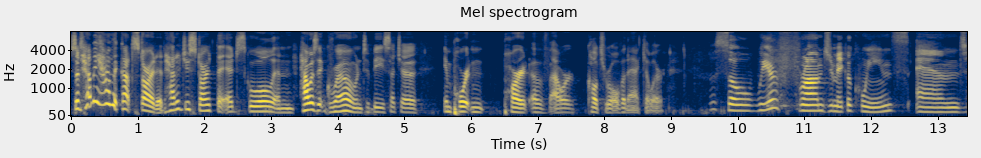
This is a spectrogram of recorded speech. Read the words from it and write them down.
So tell me how it got started. How did you start the Edge School, and how has it grown to be such a important part of our cultural vernacular? So we're from Jamaica, Queens, and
